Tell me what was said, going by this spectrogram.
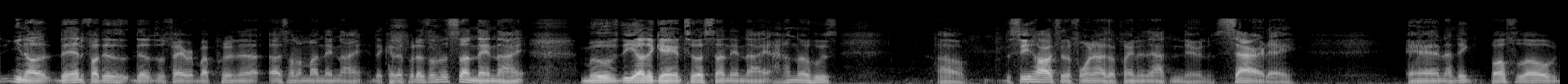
you know, the NFL did, did us a favor by putting uh, us on a Monday night. They could have put us on the Sunday night, moved the other game to a Sunday night. I don't know who's. Oh, the Seahawks and the 49ers are playing in the afternoon, Saturday, and I think Buffalo,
